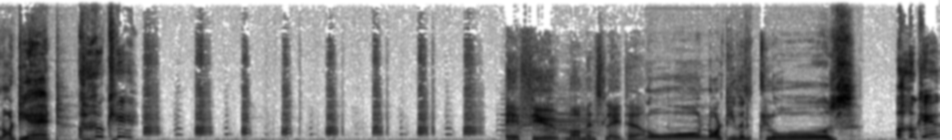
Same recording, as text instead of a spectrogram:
not yet okay A few moments later. No, not even close. Okay.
